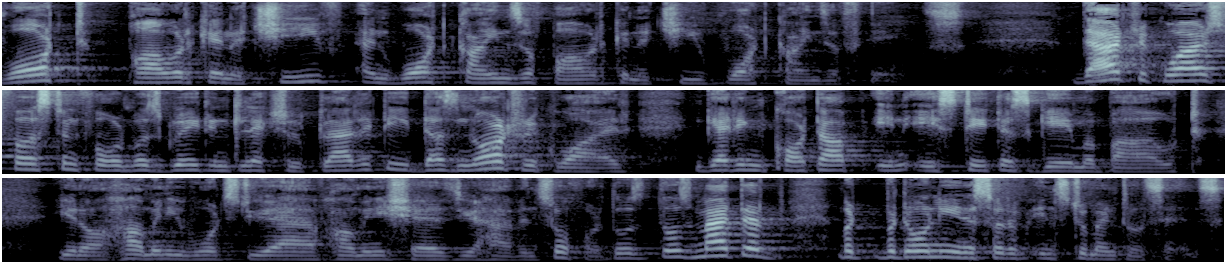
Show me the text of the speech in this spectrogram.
what power can achieve and what kinds of power can achieve what kinds of things. That requires, first and foremost, great intellectual clarity. It does not require getting caught up in a status game about you know, how many votes do you have, how many shares you have, and so forth. Those, those matter, but, but only in a sort of instrumental sense.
